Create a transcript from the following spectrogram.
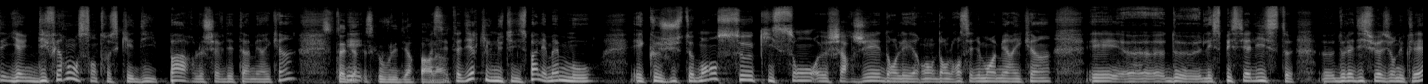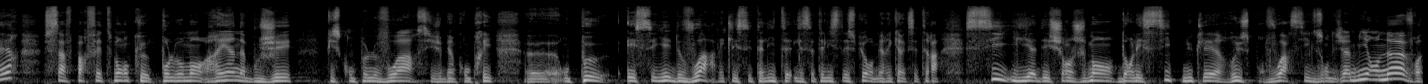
Il y a une différence entre ce qui est dit par le chef d'État américain... C'est-à-dire, qu'est-ce que vous voulez dire par là? C'est-à-dire qu'il n'utilise pas les mêmes mots. Et que justement, ceux qui sont euh, chargés dans, le renseignement américain et euh, les spécialistes euh, de la dissuasion nucléaire savent parfaitement que pour le moment, rien n'a bougé puisqu'on peut le voir, si j'ai bien compris, euh, on peut essayer de voir avec les satellites, les satellites espions américains, etc., s'il y a des changements dans les sites nucléaires russes pour voir s'ils ont déjà mis en œuvre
